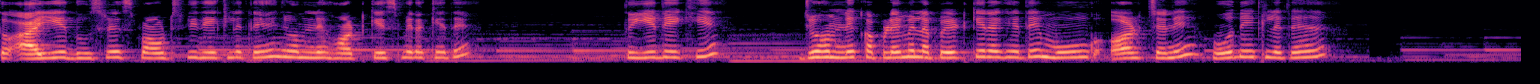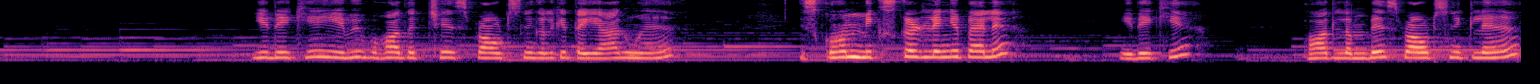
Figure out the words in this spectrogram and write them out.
तो आइए दूसरे स्प्राउट्स भी देख लेते हैं, जो हमने हॉट केस में रखे थे। तो ये देखिए, जो हमने कपड़े में लपेट के रखे थे, मूंग और चने, वो देख लेते हैं। ये देखिए, ये भी बहुत अच्छे स्प्राउट्स निकल के तैयार हुए हैं। इसको हम मिक्स कर लेंगे पहले। ये देखिए, बहुत लंबे स्प्राउट्स निकले हैं।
